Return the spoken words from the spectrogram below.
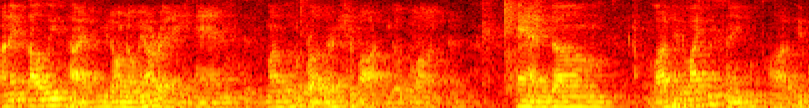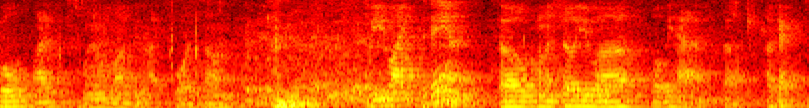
my name is Ali Tyus, if you don't know me already, and this is my little brother, Shabak, he goes to Wellington. And um, a lot of people like to sing, a lot of people like to swim, a lot of people like sports. Um, we like to dance, so we're going to show you uh, what we have. So, okay.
